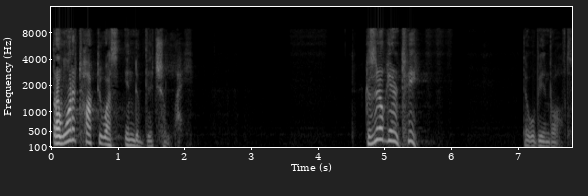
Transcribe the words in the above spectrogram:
But I want to talk to us individually. Because there's no guarantee that we'll be involved.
